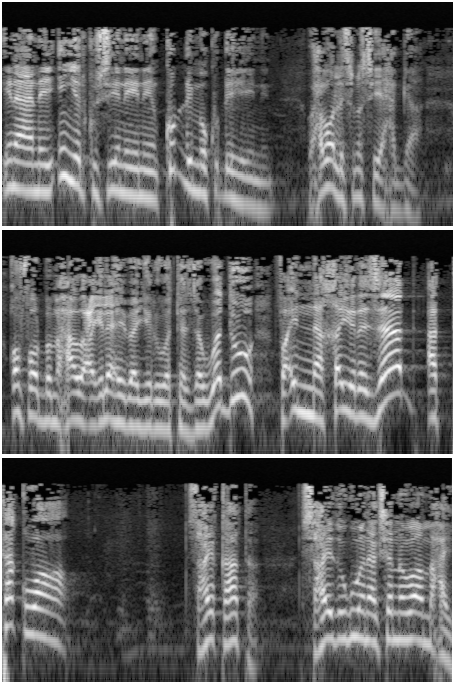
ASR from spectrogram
Inaanay in yar ku siinaynin ku dhimo ku dhehaynin waxba laisma siiya xaggaa. Qof walba maxaa waca ilaahay baa yihi watazawaduu fa ina khayra zaad attaqwa. Sahay qaata. Sahayda ugu wanaagsanna waa maxay?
